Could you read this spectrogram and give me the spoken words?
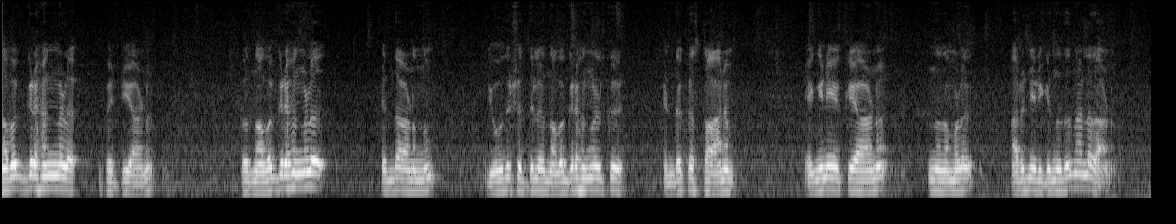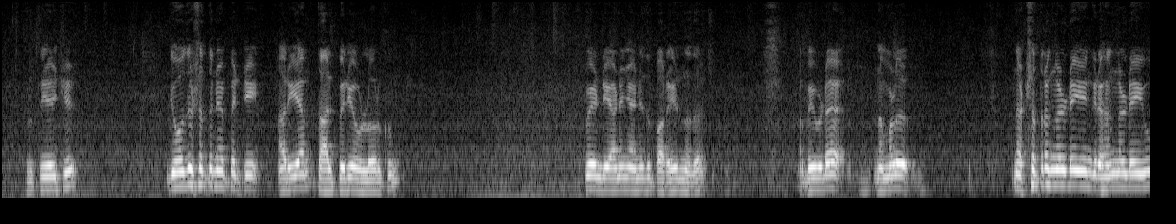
നവഗ്രഹങ്ങൾ പറ്റിയാണ്. ഇപ്പോൾ നവഗ്രഹങ്ങൾ എന്താണെന്നും ജ്യോതിഷത്തിൽ നവഗ്രഹങ്ങൾക്ക് എന്തൊക്കെ സ്ഥാനം എങ്ങനെയൊക്കെയാണ് എന്ന് നമ്മൾ അറിഞ്ഞിരിക്കുന്നത് നല്ലതാണ്. പ്രത്യേകിച്ച് ജ്യോതിഷത്തിനെ പറ്റി അറിയാൻ താല്പര്യമുള്ളവർക്കും വേണ്ടിയാണ് ഞാനിത് പറയുന്നത്. അപ്പോൾ ഇവിടെ നമ്മൾ നക്ഷത്രങ്ങളുടെയും ഗ്രഹങ്ങളുടെയും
